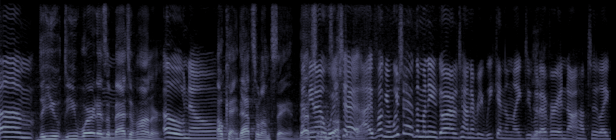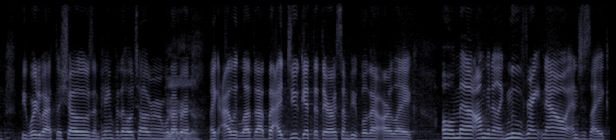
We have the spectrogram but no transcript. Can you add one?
Um. Do you do you wear it as a badge of honor? Oh no. Okay, that's what I'm saying. That's I mean, I wish I. I fucking wish I had the money to go out of town every weekend and like do whatever and not have to like be worried about the shows and paying for the hotel room or whatever. yeah. Like, I would love that, but I do get that there are some people that are like, oh man, I'm gonna like move right now and just like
